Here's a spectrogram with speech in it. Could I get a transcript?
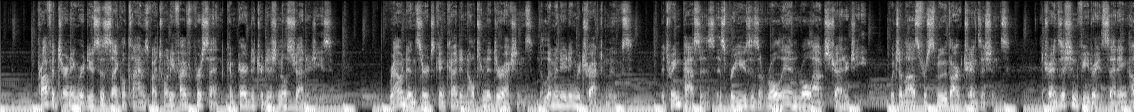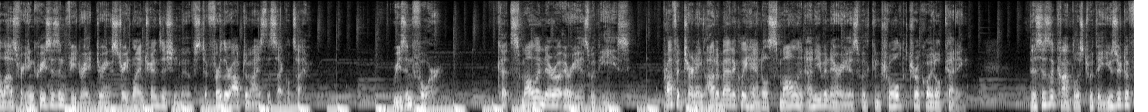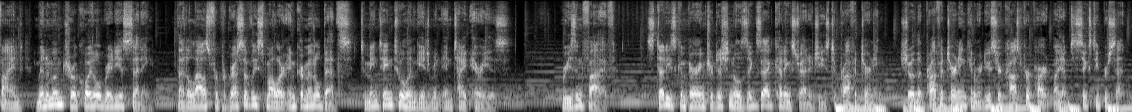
Profit turning reduces cycle times by 25% compared to traditional strategies. Round inserts can cut in alternate directions, eliminating retract moves. Between passes, Esprit uses a roll in, roll out strategy, which allows for smooth arc transitions. A transition feed rate setting allows for increases in feed rate during straight line transition moves to further optimize the cycle time. Reason 4 Cut small and narrow areas with ease. Profit turning automatically handles small and uneven areas with controlled trochoidal cutting. This is accomplished with a user-defined minimum trochoidal radius setting that allows for progressively smaller incremental depths to maintain tool engagement in tight areas. Reason 5. Studies comparing traditional zigzag cutting strategies to profit turning show that profit turning can reduce your cost per part by up to 60%.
